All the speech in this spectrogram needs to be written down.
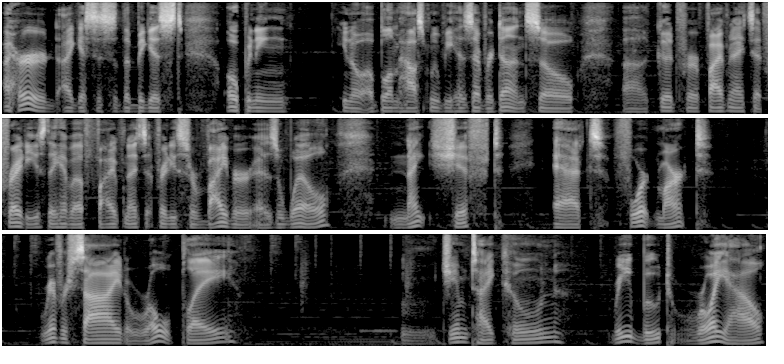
I heard. I guess this is the biggest opening, you know, a Blumhouse movie has ever done. So uh, good for Five Nights at Freddy's. They have a Five Nights at Freddy's Survivor as well. Night Shift at Fort Mart, Riverside Roleplay, mm, Gym Tycoon, Reboot Royale,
